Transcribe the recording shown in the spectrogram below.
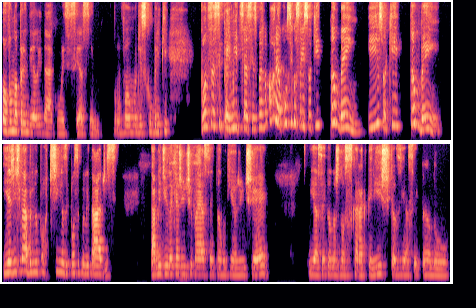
Ou vamos aprender a lidar com esse ser assim? Ou vamos descobrir que quando você se permite ser assim, você pergunta, olha, eu consigo ser isso aqui também, e isso aqui também. E a gente vai abrindo portinhas e possibilidades à medida que a gente vai aceitando quem a gente é, e aceitando as nossas características, e aceitando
